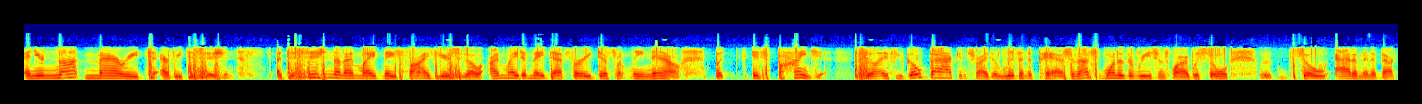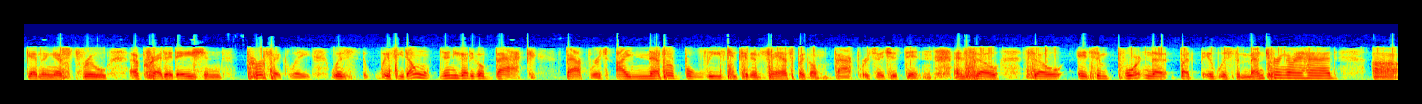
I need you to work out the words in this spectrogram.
And you're not married to every decision. A decision that I might made five years ago, I might have made that very differently now, but it's behind you. So if you go back and try to live in the past, and that's one of the reasons why I was so so adamant about getting us through accreditation perfectly, was if you don't, then you got to go back backwards. I never believed you could advance by going backwards. I just didn't. And so, so it's important that, but it was the mentoring I had, uh,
